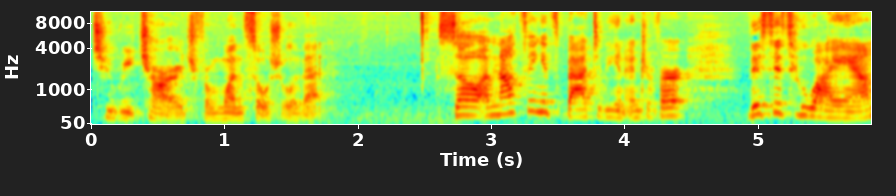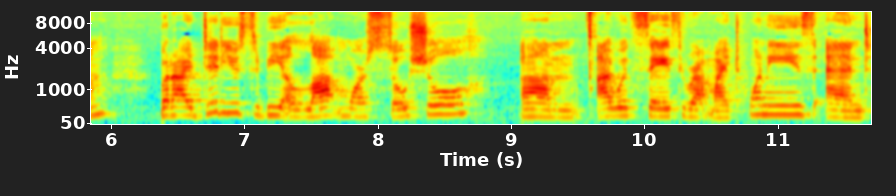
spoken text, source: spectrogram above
to recharge from one social event. So I'm not saying it's bad to be an introvert. This is who I am. But I did used to be a lot more social, um, I would say throughout my 20s and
